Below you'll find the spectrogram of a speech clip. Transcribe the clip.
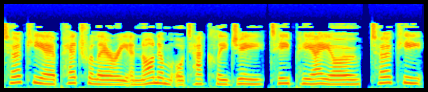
Türkiye Petroleri Anonim Ortaklığı TPAO, Turkey.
